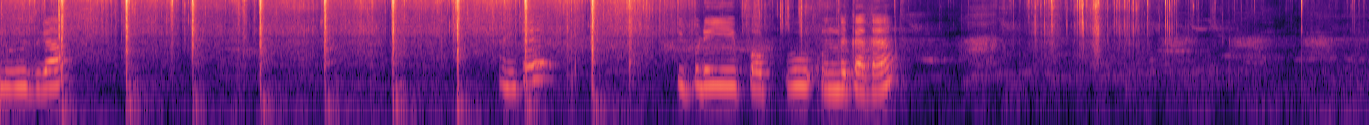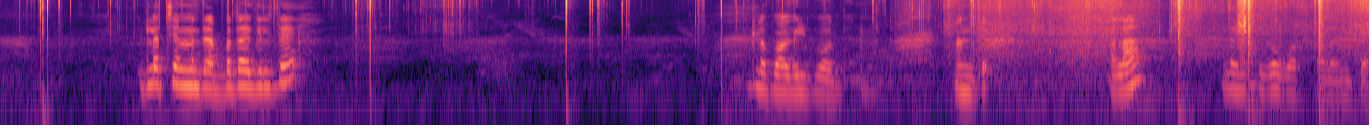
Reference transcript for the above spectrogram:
లూజ్గా. అంటే ఇప్పుడు ఈ పప్పు ఉంది కదా. ఇట్లా చిన్న దెబ్బ తగిలితే ఇట్లా పగిలిపోద్ది అంతే. అలా లైట్గా కొట్టాలంతే.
